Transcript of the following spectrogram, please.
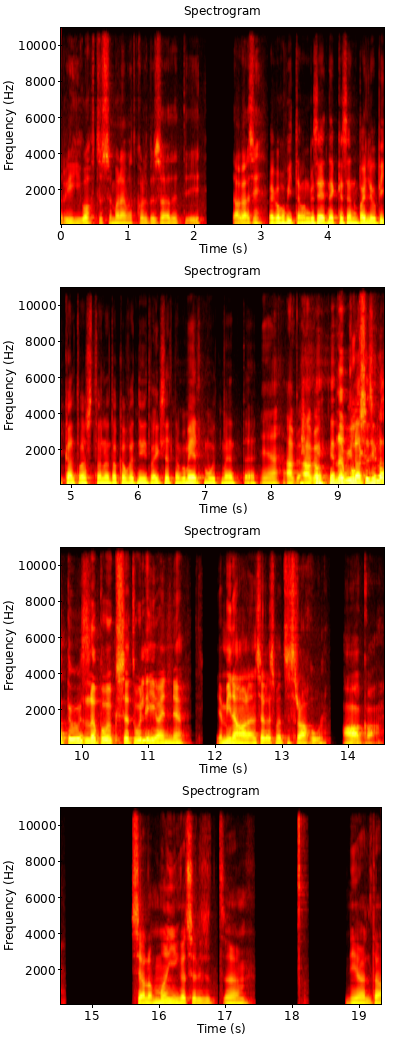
riigikohtusse, mõlemat korda saadeti tagasi. väga huvitav on ka see, et need, kes on palju pikalt vastu olnud, hakkavad nüüd vaikselt nagu meelt muutma, et. jah, aga, aga lõpuks üllatus, üllatus. lõpuks see tuli, on ju. ja mina olen selles mõttes rahul, aga seal on mõningad sellised äh, nii-öelda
